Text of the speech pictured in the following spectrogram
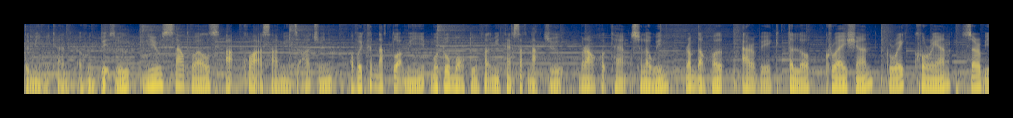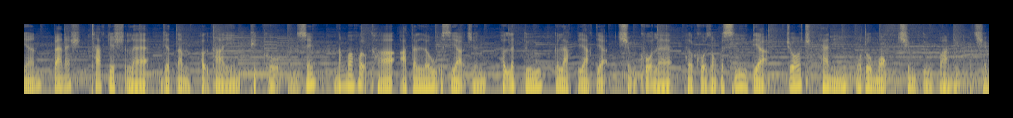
te mi ni khan a hun pe zul new south wales a khwa asami cha a chun avoi khat nak to mi moto mong tu khal mi tak sak nak chu marang hol thang salawin ramdang hol arabic talok croatian greek korean serbian spanish turkish นังมาหดขาอาตลาวเสียจุนหดละตูกลักปยักเตียชิมโคและหดโคซองอสีเตียจอร์จแฮนนี่มอโตมองชิมตูปานีอชิม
